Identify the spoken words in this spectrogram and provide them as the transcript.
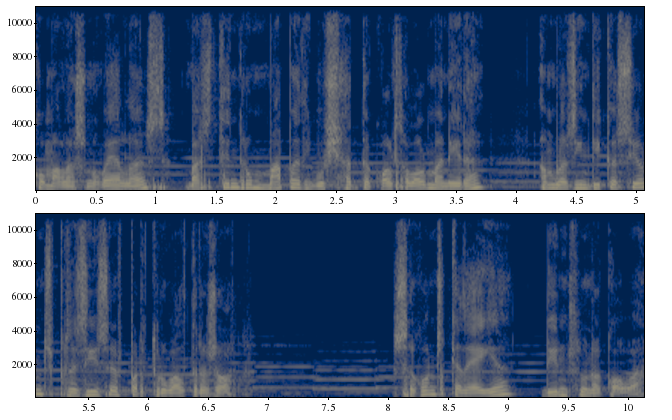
com a les novel·les, va estendre un mapa dibuixat de qualsevol manera amb les indicacions precises per trobar el tresor. Segons que deia, dins d'una cova.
